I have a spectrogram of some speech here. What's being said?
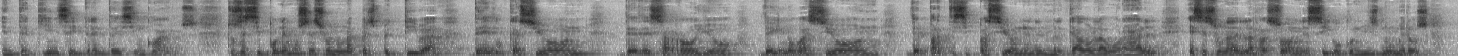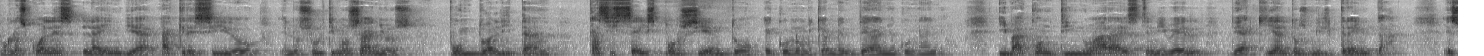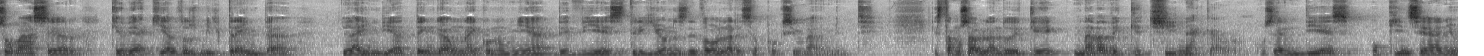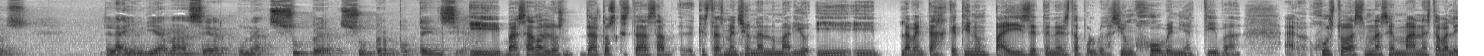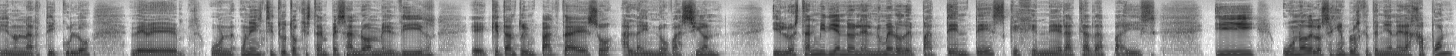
entre 15 y 35 años. Entonces, si ponemos eso en una perspectiva de educación, de desarrollo, de innovación, de participación en el mercado laboral, esa es una de las razones, sigo con mis números, por las cuales la India ha crecido en los últimos años puntualita casi 6% económicamente año con año. Y va a continuar a este nivel de aquí al 2030. Eso va a hacer que de aquí al 2030 la India tenga una economía de 10 trillones de dólares aproximadamente. Estamos hablando de que nada de que China, cabrón. O sea, en 10 o 15 años la India va a ser una súper, súper potencia. Y basado en los datos que estás, que estás mencionando, Mario, y, la ventaja que tiene un país de tener esta población joven y activa, ah, justo hace una semana estaba leyendo un artículo de un, instituto que está empezando a medir eh, qué tanto impacta eso a la innovación. Y lo están midiendo en el número de patentes que genera cada país. Y uno de los ejemplos que tenían era Japón.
